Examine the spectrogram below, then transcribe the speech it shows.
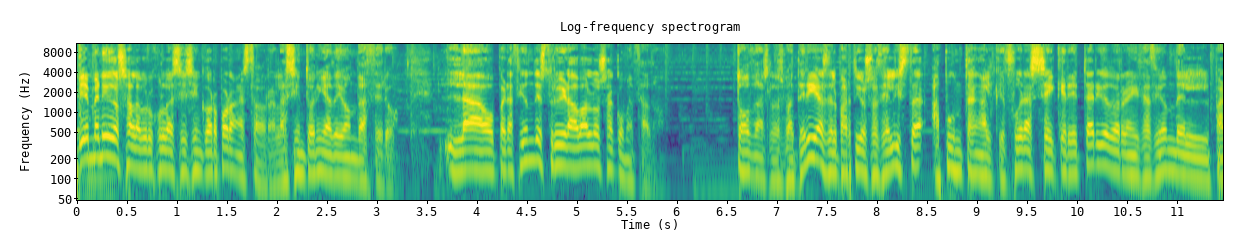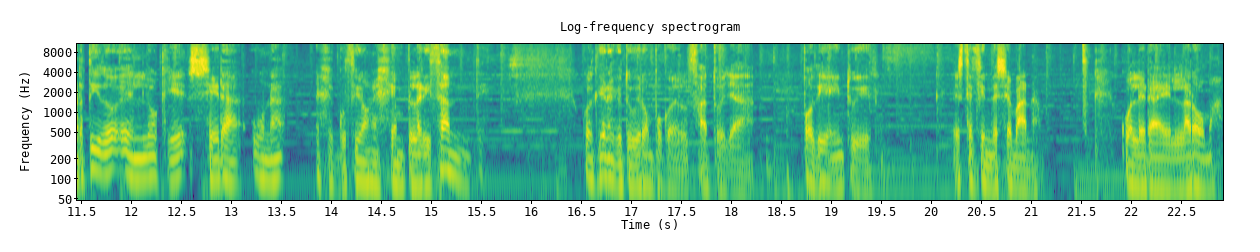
Bienvenidos a la Brújula si se incorporan hasta ahora, la sintonía de Onda Cero. La operación Destruir Ábalos ha comenzado. Todas las baterías del Partido Socialista apuntan al que fuera secretario de organización del partido en lo que será una ejecución ejemplarizante. Cualquiera que tuviera un poco de olfato ya podía intuir este fin de semana cuál era el aroma.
